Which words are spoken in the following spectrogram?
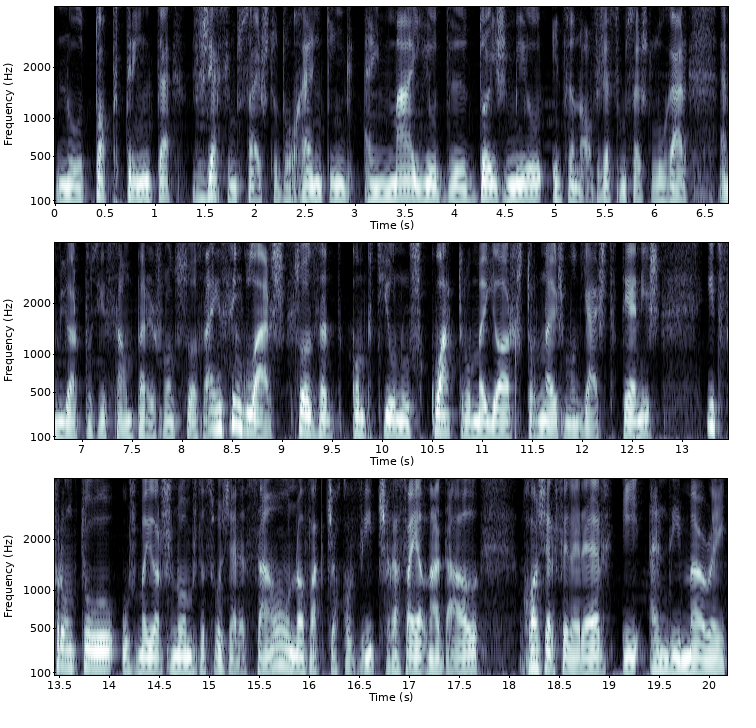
no top 30, 26 do ranking em maio de 2019. 16º lugar, a melhor posição para João de Sousa. Em singulares, Sousa competiu nos quatro maiores torneios mundiais de ténis e defrontou os maiores nomes da sua geração, Novak Djokovic, Rafael Nadal, Roger Federer e Andy Murray.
